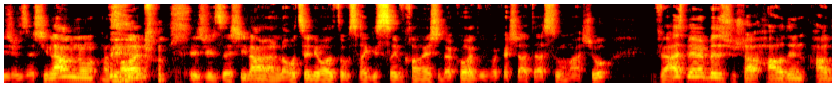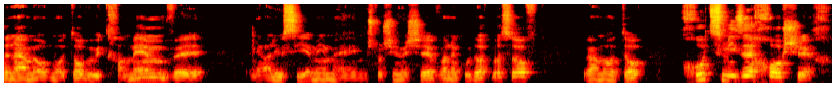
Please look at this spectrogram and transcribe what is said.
בשביל זה שילמנו, נכון? בשביל זה שילמנו, אני לא רוצה לראות אותו משחק 25 דקות, בבקשה תעשו משהו. ואז באמת באיזשהו שלב הרדן, הרדן היה מאוד מאוד טוב, והוא התחמם, ונראה לי הוא סיים עם, אה, עם 37 נקודות בסוף, הוא היה מאוד טוב. חוץ מזה חושך,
